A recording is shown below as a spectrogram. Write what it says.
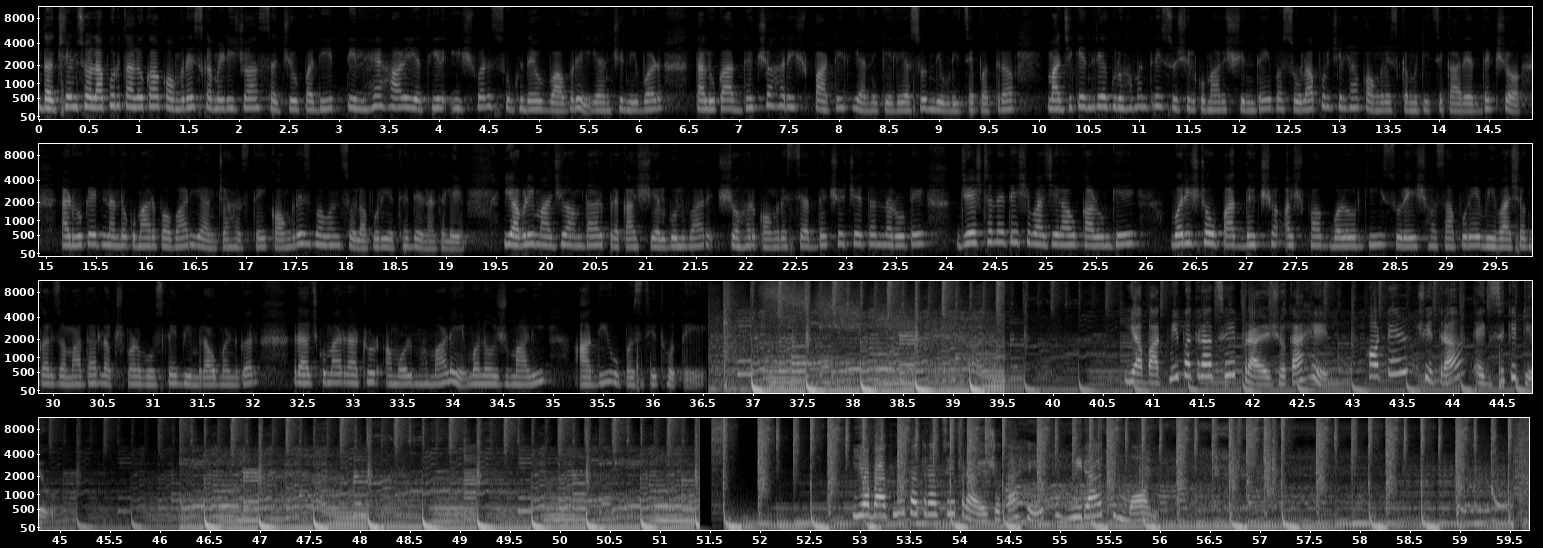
दक्षिण सोलापूर तालुका काँग्रेस कमिटीच्या सचिवपदी तिल्हेहाळ येथील ईश्वर सुखदेव वावरे यांची निवड तालुका अध्यक्ष हरीश पाटील यांनी केली असून निवडीचे पत्र माजी केंद्रीय गृहमंत्री सुशीलकुमार शिंदे व सोलापूर जिल्हा काँग्रेस कमिटीचे कार्याध्यक्ष ॲडव्होकेट नंदकुमार पवार यांच्या हस्ते काँग्रेस भवन सोलापूर येथे देण्यात आले. यावेळी माजी आमदार प्रकाश यलगुलवार शहर काँग्रेसचे अध्यक्ष चेतन नरोटे ज्येष्ठ नेते शिवाजीराव काळुंगे वरिष्ठ उपाध्यक्ष अशफाक बळोरगी सुरेश हसापुरे भिवाशंकर भीमाशंकर जमादार लक्ष्मण भोसले भीमराव मंडगर राजकुमार राठोड अमोल म्हमाणे मनोज माळी आदी उपस्थित होते. या बातमीपत्राचे प्रायोजक आहेत हॉटेल चित्रा एक्झिक्युटिव्ह. या बातमीपत्राचे प्रायोजक आहेत विराज मॉल.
